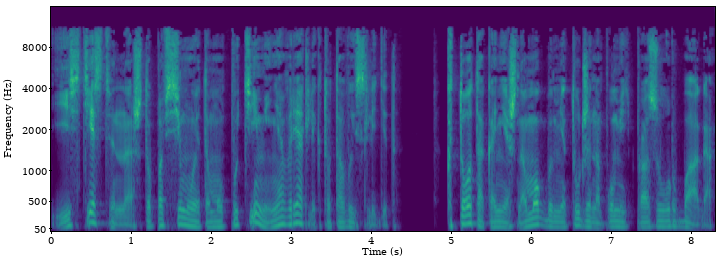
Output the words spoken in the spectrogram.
Естественно, что по всему этому пути меня вряд ли кто-то выследит. Кто-то, конечно, мог бы мне тут же напомнить про Зурбага,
